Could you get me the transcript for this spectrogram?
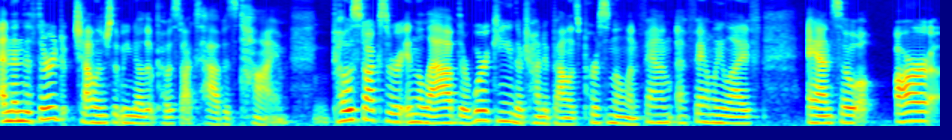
And then the third challenge that we know that postdocs have is time. Postdocs are in the lab, they're working, they're trying to balance personal and fam family life. And so our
